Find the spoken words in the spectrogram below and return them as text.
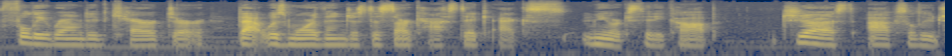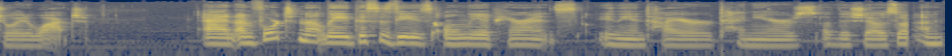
fully rounded character that was more than just a sarcastic ex New York City cop. Just absolute joy to watch. And unfortunately, this is his only appearance in the entire 10 years of the show. So I'm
